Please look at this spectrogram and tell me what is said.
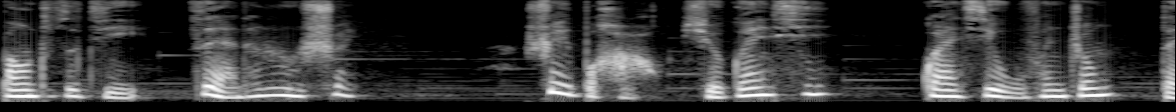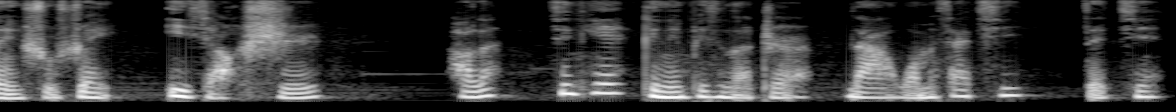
帮助自己自然的入睡。睡不好，学关系，关系五分钟等于熟睡一小时。好了，今天给您分享到这儿，那我们下期再见。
